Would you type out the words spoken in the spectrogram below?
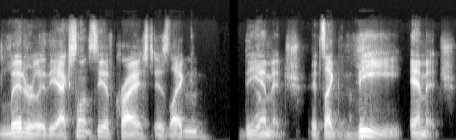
literally the excellency of christ is like mm. the yeah. image it's like yeah. the image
